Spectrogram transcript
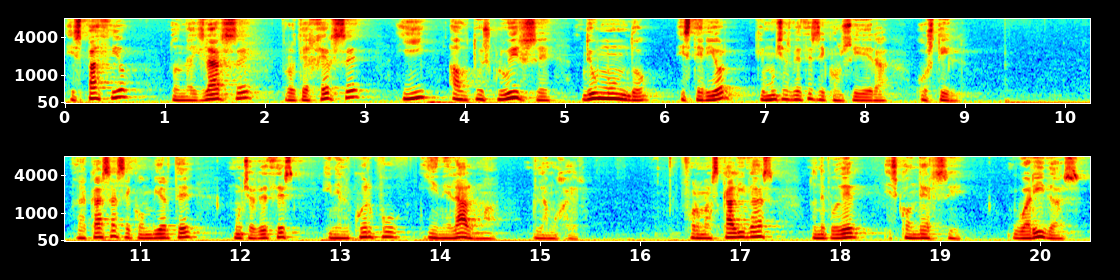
espacio donde aislarse, protegerse y autoexcluirse de un mundo exterior que muchas veces se considera hostil. La casa se convierte muchas veces en el cuerpo y en el alma de la mujer. Formas cálidas donde poder esconderse, guaridas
